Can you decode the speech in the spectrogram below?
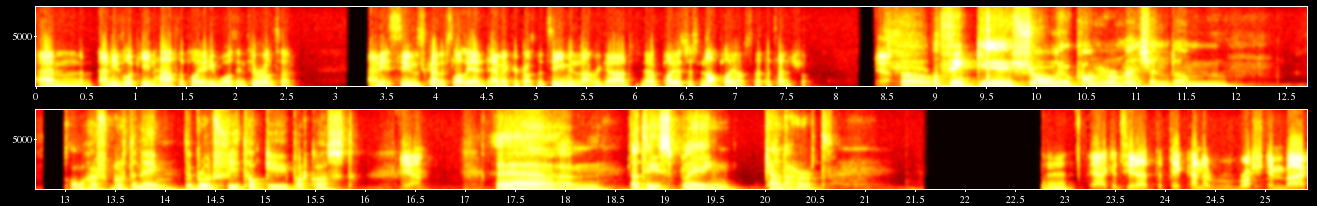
Um, and he's looking half the player he was in Toronto. And it seems kind of slightly endemic across the team in that regard. You know, players just not playing up to their potential. Yeah. So I think uh, Charlie O'Connor mentioned on, oh, I forgot the name, the Broad Street Hockey podcast, Yeah. um, that he's playing kind of hurt. mm, Yeah, I can see that that they kind of rushed him back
